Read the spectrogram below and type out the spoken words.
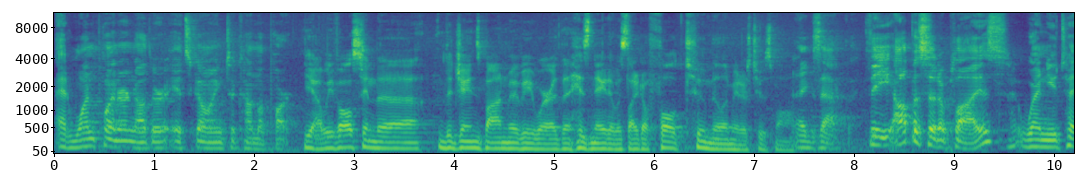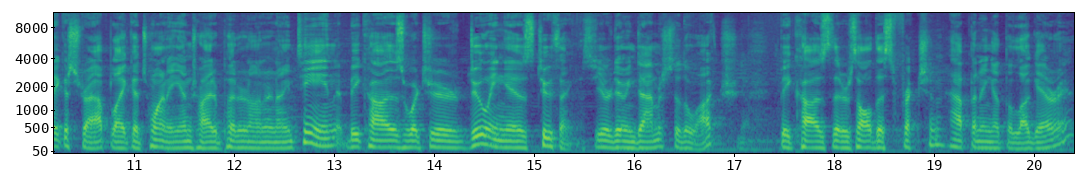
at one point or another it's going to come apart. yeah we've all seen the the james bond movie where the, his NATO was like a full two millimeters too small Exactly. The opposite applies when you take a strap like a 20 and try to put it on a 19 because what you're doing is two things. You're doing damage to the watch because there's all this friction happening at the lug area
